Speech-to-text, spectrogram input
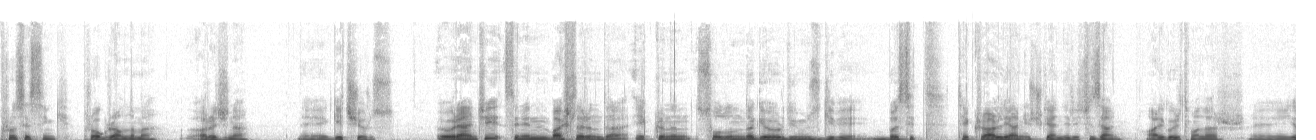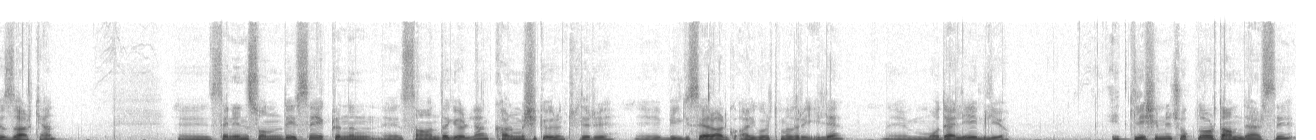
Processing programlama aracına e, geçiyoruz. Öğrenci senenin başlarında ekranın solunda gördüğümüz gibi basit tekrarlayan üçgenleri çizen algoritmalar e, yazarken e, senenin sonunda ise ekranın e, sağında görülen karmaşık örüntüleri e, bilgisayar algoritmaları ile e, modelleyebiliyor. Etkileşimli çoklu ortam dersi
